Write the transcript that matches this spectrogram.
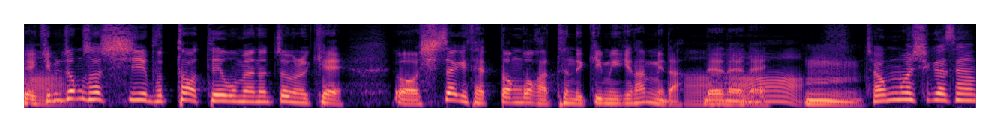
예, 김종서 씨부터 어떻게 보면은 좀 이렇게 어, 시작이 됐던 것 같은 느낌이긴 합니다. 네네네. 음. 정모 씨가 생각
